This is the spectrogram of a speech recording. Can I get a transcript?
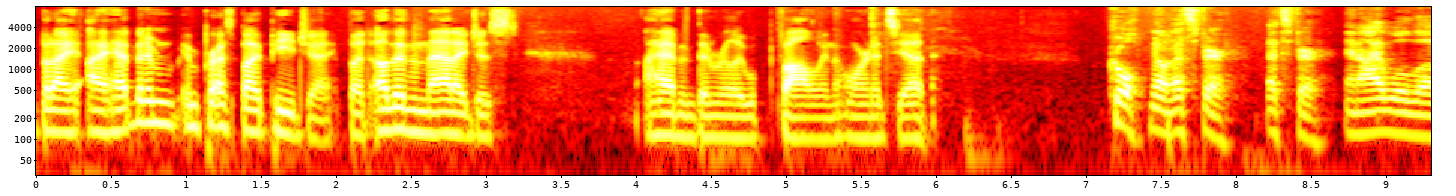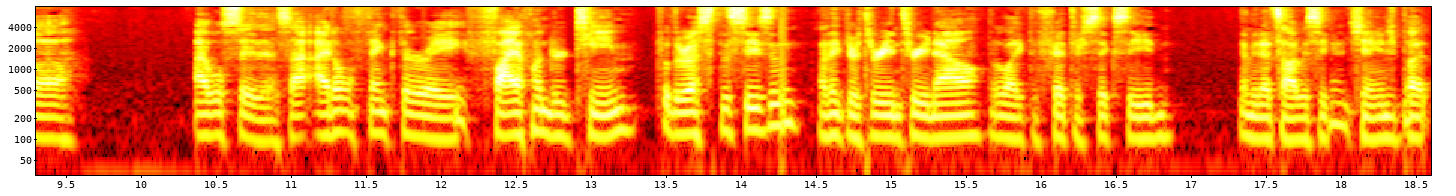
but I I have been impressed by PJ. But other than that, I just I haven't been really following the Hornets yet. Cool. No, that's fair. That's fair. And I will uh I will say this. I, I don't think they're a 500 team for the rest of the season. I think they're 3 and 3 now. They're like the 5th or 6th seed. I mean, that's obviously going to change, but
